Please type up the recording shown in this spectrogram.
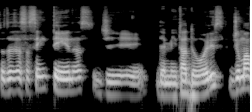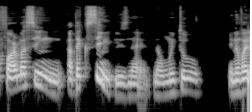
todas essas centenas de dementadores de uma forma assim, até que simples, né? Não muito ele não vai,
